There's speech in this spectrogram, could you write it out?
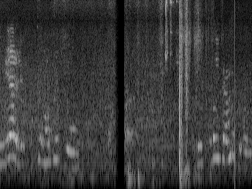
নিয়ে লিখতে হবে তো ওই কেমন করে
